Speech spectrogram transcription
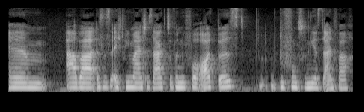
Ähm, aber es ist echt, wie Malte sagt, so wenn du vor Ort bist, du funktionierst einfach.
